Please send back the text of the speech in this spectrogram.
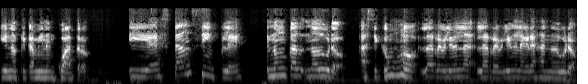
y no que caminen cuatro. Y es tan simple, nunca, no duró, así como la rebelión, la, la rebelión en la granja no duró.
